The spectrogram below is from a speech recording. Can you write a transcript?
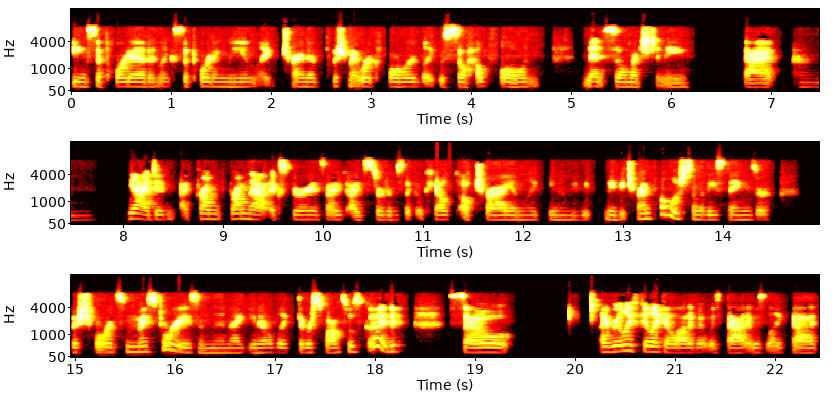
being supportive and like supporting me and like trying to push my work forward like was so helpful and meant so much to me that um yeah, I did. I, from from that experience, I, I sort of was like, okay, I'll I'll try and like you know maybe maybe try and publish some of these things or push forward some of my stories. And then I you know like the response was good, so I really feel like a lot of it was that it was like that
